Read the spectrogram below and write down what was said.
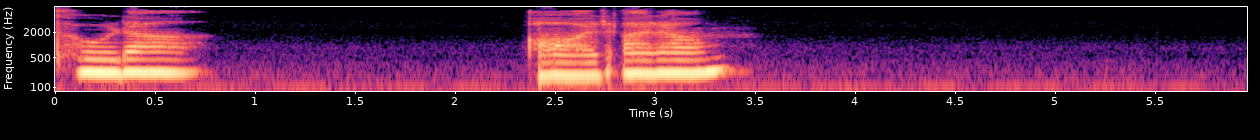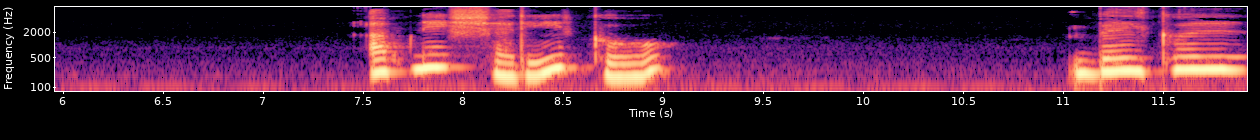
थोड़ा और आराम। अपने शरीर को बिल्कुल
